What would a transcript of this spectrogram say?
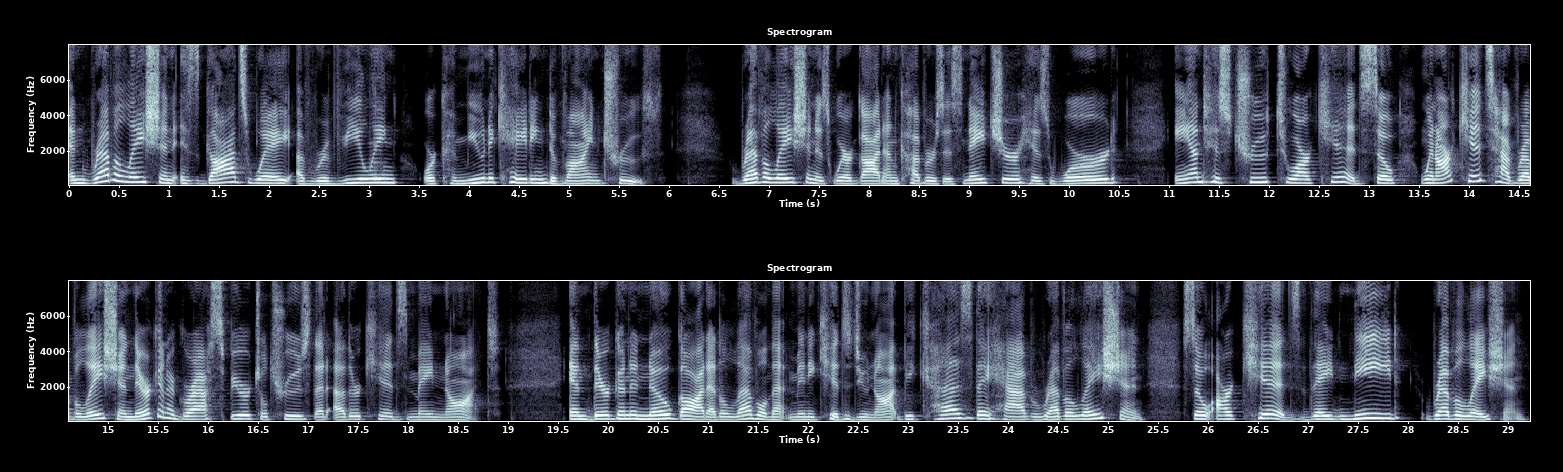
And revelation is God's way of revealing or communicating divine truth. Revelation is where God uncovers his nature, his word, and his truth to our kids. So when our kids have revelation, they're going to grasp spiritual truths that other kids may not. And they're going to know God at a level that many kids do not because they have revelation. So our kids, they need revelation.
